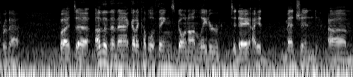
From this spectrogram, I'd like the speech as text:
for that. But uh, other than that, got a couple of things going on later today. I had mentioned um,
